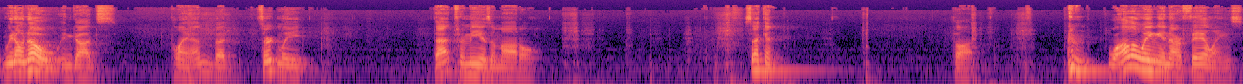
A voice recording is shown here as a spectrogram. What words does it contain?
we don't know in God's plan, but certainly that for me is a model. Second thought wallowing in our failings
